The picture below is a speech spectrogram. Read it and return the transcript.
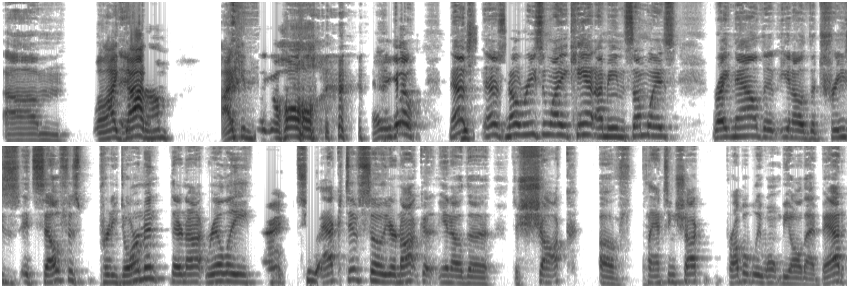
Um, well, I got them. I can dig a hole. there you go. Now, there's no reason why you can't. I mean, in some ways, right now, the you know the trees itself is pretty dormant. They're not really right. too active, so you're not you know the the shock of planting shock probably won't be all that bad.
